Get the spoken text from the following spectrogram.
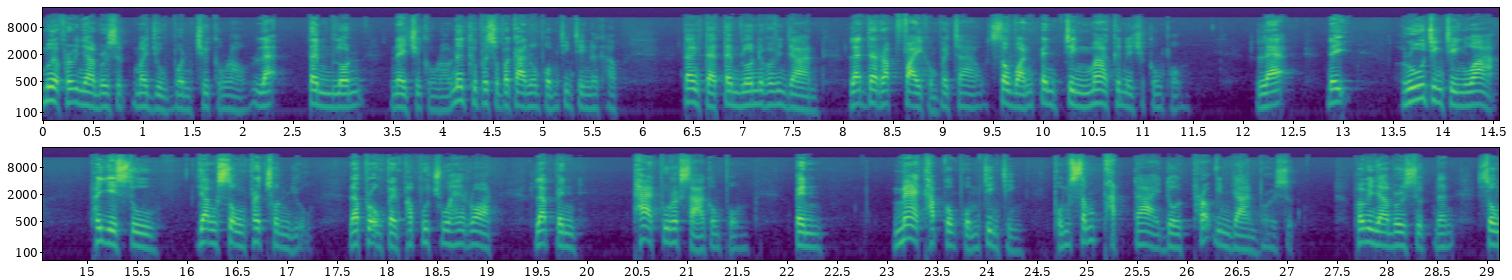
เมื่อพระวิญญาณบริสุทธิ์มาอยู่บนชีวิตของเรา และเต็มล้นในชีวิตของเรา นั่นคือประสบการณ์ของผมจริง ๆนะครับ ตั้งแต่เต็มล้นในพระวิญญาณ และได้รับไฟของพระเจ้า สวรรค์เป็นจริงมากขึ้นในชีวิตของผม และ ได้รู้จริงๆว่าพระเยซูยังทรงพระชนอยู่ และพระองค์เป็นพระผู้ช่วยให้รอด และเป็นแพทย์ผู้รักษาของผม เป็นแม่ทัพของผมจริง ๆ ผมสัมผัสได้โดยพระวิญญาณบริสุทธิ์ พระวิญญาณบริสุทธิ์นั้นทรง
